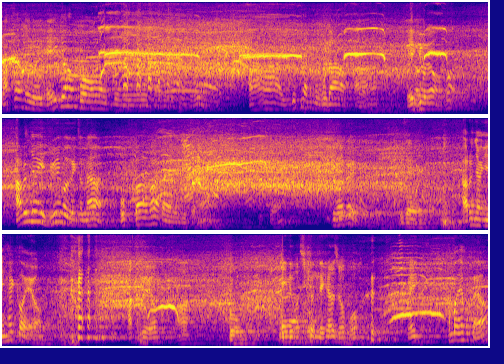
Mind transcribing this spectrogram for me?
막간으로 애교 한번 보고 아, 이렇게 하는 거구나. 아, 애교요. 아론 형의 유행어가 있잖아. 오빠가 나 이런 거 있잖아. 그쵸? 그거를 이제 아론 형이 할 거예요. 아, 그래요? 아, 뭐, 리더가 시켰네 해야죠, 뭐. 네. 한번 해볼까요?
